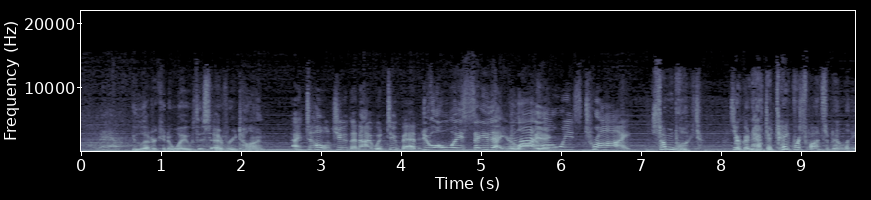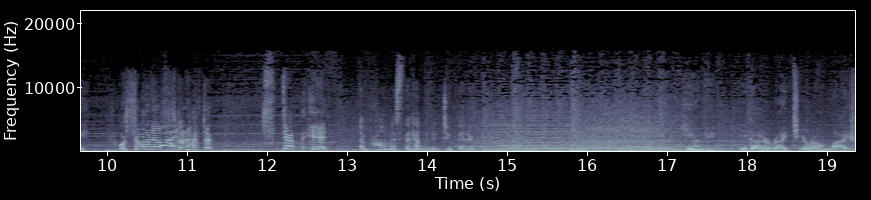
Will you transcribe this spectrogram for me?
you let her get away with this every time. I told you that I would do better. You always say that. You're and lying. I always try. Some point, you're going to have to take responsibility, or someone else is going to have to step in. I promise that I'm going to do better. Candy, you got to write to your own life.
